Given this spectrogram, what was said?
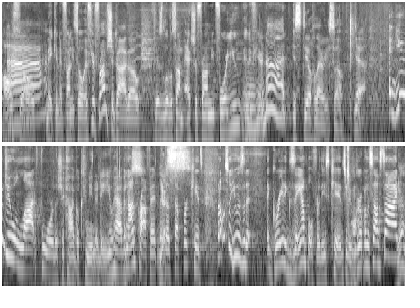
also Uh-huh. making it funny. So if you're from Chicago, there's a little something extra from for you, and if Mm-hmm. you're not, it's still hilarious. So yeah. And you do a lot for the Chicago community. You have a Yes. nonprofit that does stuff for kids, but also you as a, a great example for these kids. You know, grew up on the South Side. Yeah.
